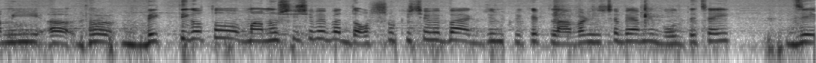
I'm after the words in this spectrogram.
আমি ধর, ব্যক্তিগত মানুষ হিসেবে বা দর্শক হিসেবে বা একজন ক্রিকেট লাভার হিসেবে আমি বলতে চাই যে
